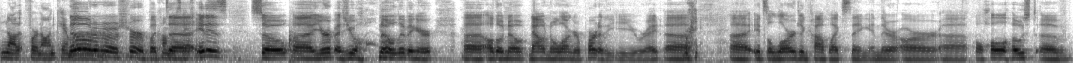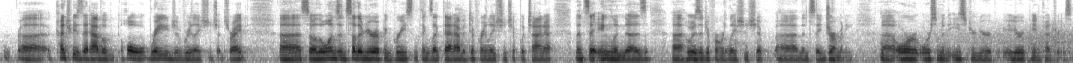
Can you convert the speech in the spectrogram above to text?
not for an on-camera. No, no, no, no, sure, but uh, it is. So uh, Europe, as you all know, living here, although no now no longer part of the EU, right? right. Uh, it's a large and complex thing, and there are uh, a whole host of uh, countries that have a whole range of relationships, right? Uh, so the ones in Southern Europe and Greece and things like that have a different relationship with China than say England does, uh, who has a different relationship uh, than say Germany. Uh, or, or some of the Eastern Europe, European countries.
